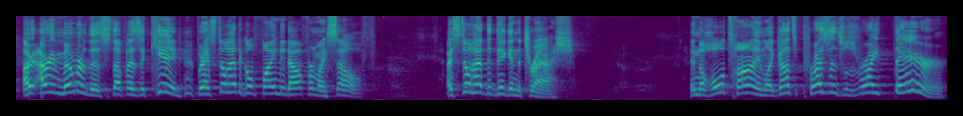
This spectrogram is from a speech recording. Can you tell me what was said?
I, I remember this stuff as a kid, but I still had to go find it out for myself. I still had to dig in the trash. And the whole time, like God's presence was right there.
